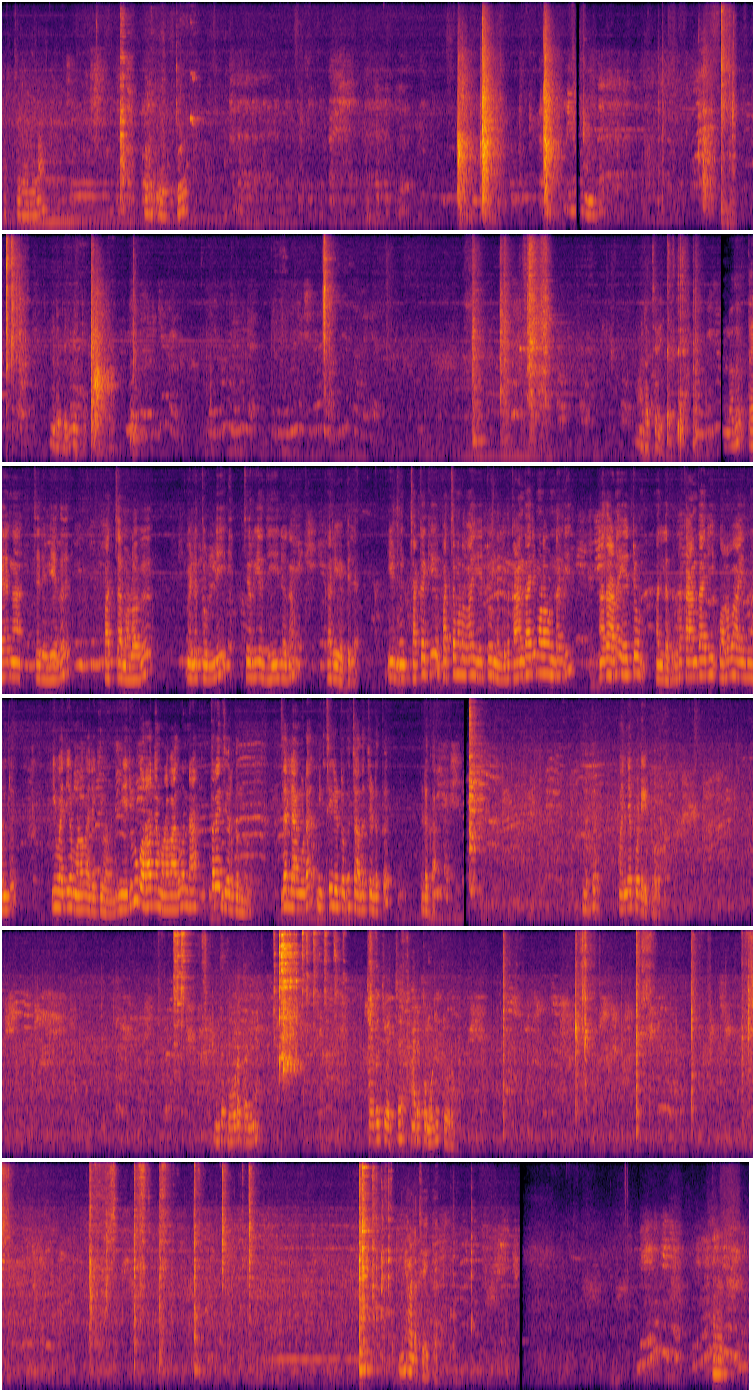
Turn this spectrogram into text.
കുറച്ച് വെള്ളം. കുറച്ച് ഉപ്പ്. അടുപ്പിൽ തേങ്ങ ചിരവിയത് പച്ചമുളക് വെളുത്തുള്ളി ചെറിയ ജീരകം കറിവേപ്പില. ഈ ചക്കയ്ക്ക് പച്ചമുളകാണ് ഏറ്റവും നല്ലത്. കാന്താരി മുളക് ഉണ്ടെങ്കിൽ അതാണ് ഏറ്റവും നല്ലത്. ഇവിടെ കാന്താരി കുറവായതുകൊണ്ട് ഈ വലിയ മുളക് അരയ്ക്കുവാണ്. എരിവ് കുറഞ്ഞ മുളക് അതുകൊണ്ടാണ് ഇത്രയും ചേർക്കുന്നത്. ഇതെല്ലാം കൂടെ മിക്സിയിലിട്ടൊന്ന് ചതച്ചെടുത്ത് എടുക്കാം. എന്നിട്ട് മഞ്ഞൾപ്പൊടി ഇട്ട് കൊടുക്കാം. അതിന്റെ കൂടെ തന്നെ ചതച്ച് വെച്ച അരപ്പും കൂടി ഇട്ട് കൊടുക്കും. ഇനി അടച്ചു വയ്ക്കുക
